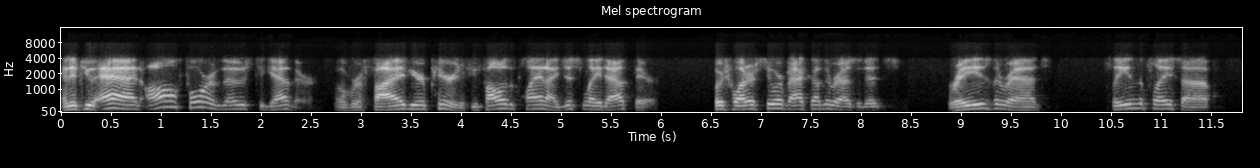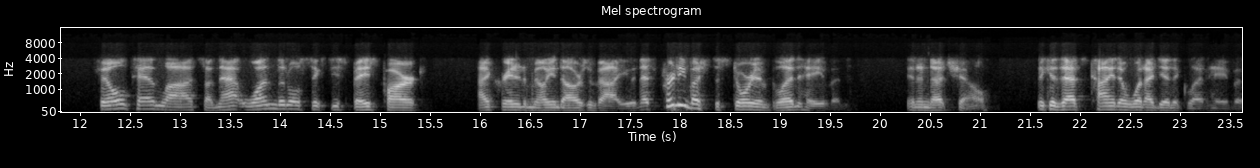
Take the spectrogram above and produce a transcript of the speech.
And if you add all four of those together over a five year period, if you follow the plan I just laid out there, push water sewer back on the residents, raise the rent, clean the place up, fill 10 lots on that one little 60 space park, I created a million dollars of value. And that's pretty much the story of Glen Haven in a nutshell, because that's kind of what I did at Glen Haven.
